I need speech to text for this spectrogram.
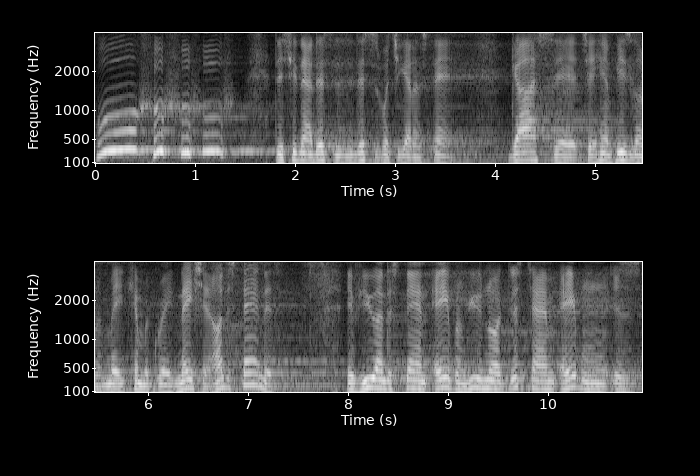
Woo, hoo, hoo, hoo. You see, now this is this is what you got to understand. God said to him, He's going to make him a great nation. Understand this. If you understand Abram, you know at this time Abram is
